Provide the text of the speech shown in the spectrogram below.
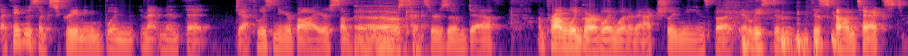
I think it was like screaming when, and that meant that death was nearby or something. or there were Okay. sensors of death. I'm probably garbling what it actually means, but at least in this context,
